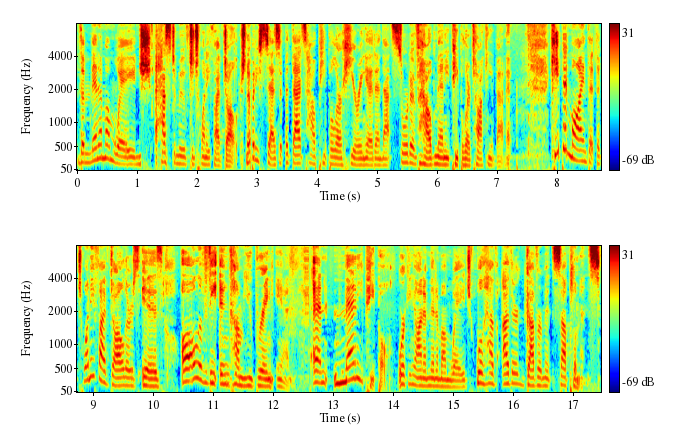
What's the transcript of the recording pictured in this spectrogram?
the minimum wage has to move to $25. Nobody says it, but that's how people are hearing it and that's sort of how many people are talking about it. Keep in mind that the $25 is all of the income you bring in. And many people working on a minimum wage will have other government supplements.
